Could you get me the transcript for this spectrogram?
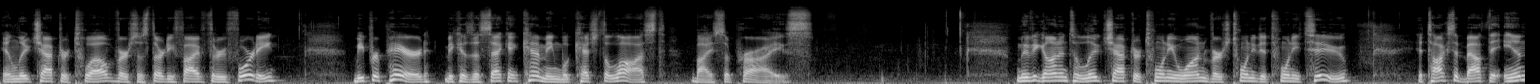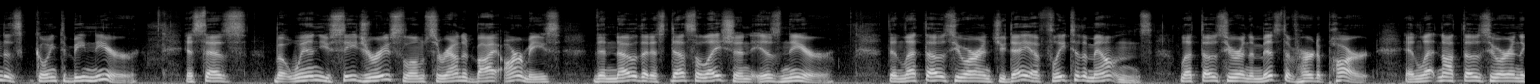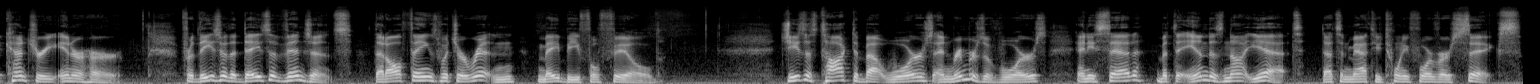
In Luke chapter 12 verses 35 through 40, be prepared because the second coming will catch the lost by surprise. Moving on into Luke chapter 21 verse 20 to 22, it talks about the end is going to be near. It says, But when you see Jerusalem surrounded by armies, then know that its desolation is near. Then let those who are in Judea flee to the mountains. Let those who are in the midst of her depart, and let not those who are in the country enter her. For these are the days of vengeance, that all things which are written may be fulfilled. Jesus talked about wars and rumors of wars, and he said, But the end is not yet. That's in Matthew 24, verse 6.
